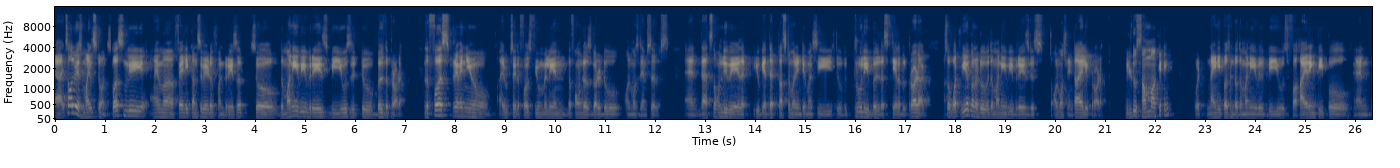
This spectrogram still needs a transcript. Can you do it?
Yeah, it's always milestones. Personally, I'm a fairly conservative fundraiser. So the money we've raised, we use it to build the product. The first revenue, I would say the first few million, the founders got to do almost themselves. And that's the only way that you get that customer intimacy to truly build a scalable product. So what we are going to do with the money we've raised is almost entirely product. We'll do some marketing, but 90% of the money will be used for hiring people and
